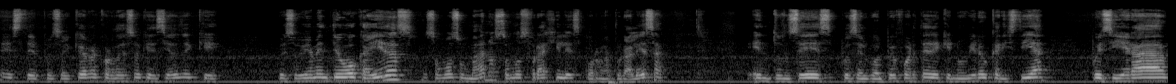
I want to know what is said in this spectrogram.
este, pues hay que recordar eso que decías de que, pues obviamente hubo caídas, somos humanos, somos frágiles por naturaleza. Entonces, pues el golpe fuerte de que no hubiera Eucaristía, pues sí era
